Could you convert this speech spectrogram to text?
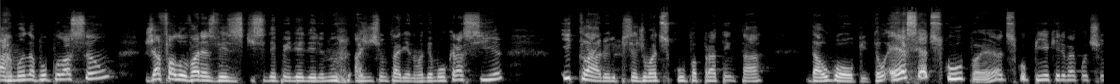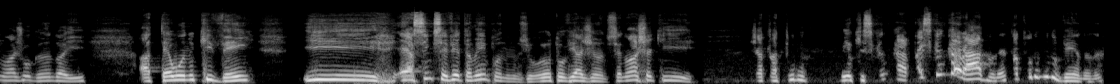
armando a população. Já falou várias vezes que se depender dele, a gente não estaria numa democracia. E claro, ele precisa de uma desculpa para tentar dar o golpe. Então, essa é a desculpa, é a desculpinha que ele vai continuar jogando aí até o ano que vem. E é assim que você vê também, Panunzio? Eu estou viajando. Você não acha que já está tudo meio que escancarado? Está escancarado, né? Está todo mundo vendo, né?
